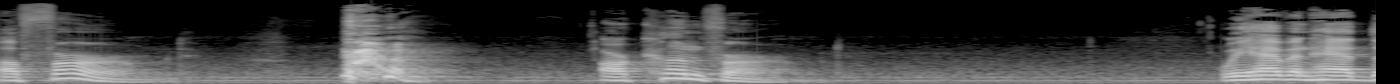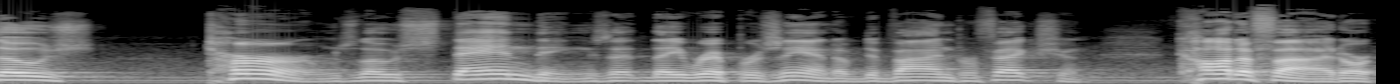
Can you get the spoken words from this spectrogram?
affirmed or confirmed. We haven't had those terms, those standings that they represent of divine perfection, codified or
